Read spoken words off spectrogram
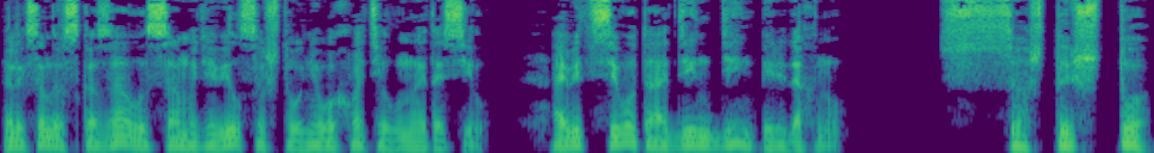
Александр сказал и сам удивился, что у него хватило на это сил. А ведь всего-то один день передохнул. — Саш, ты что?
